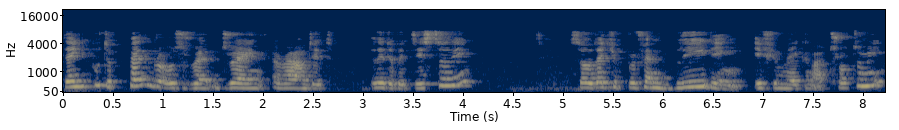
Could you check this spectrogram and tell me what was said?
Then you put a Penrose drain around it a little bit distally so that you prevent bleeding if you make an arteriotomy.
